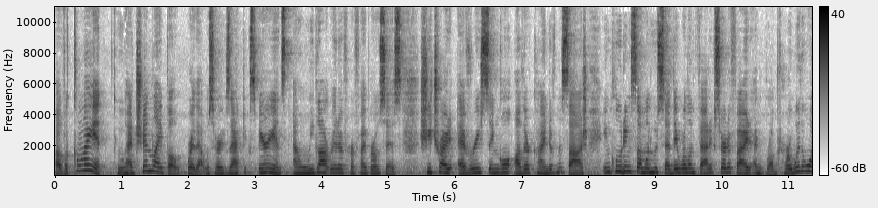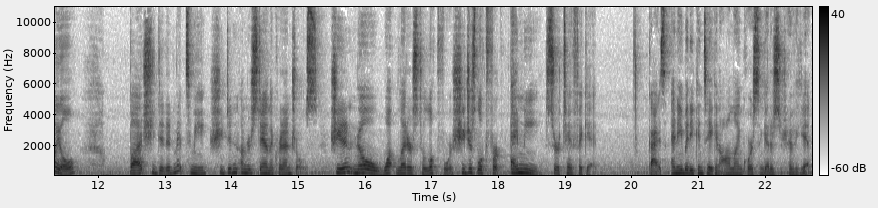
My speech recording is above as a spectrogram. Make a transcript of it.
of a client who had chin lipo where that was her exact experience and when we got rid of her fibrosis she tried every single other kind of massage including someone who said they were lymphatic certified and rubbed her with oil but she did admit to me she didn't understand the credentials. She didn't know what letters to look for. She just looked for any certificate. Guys, anybody can take an online course and get a certificate.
